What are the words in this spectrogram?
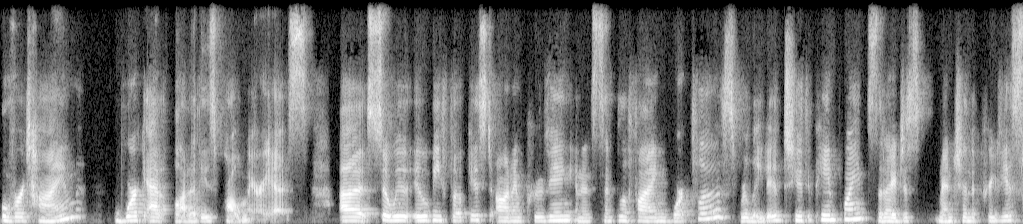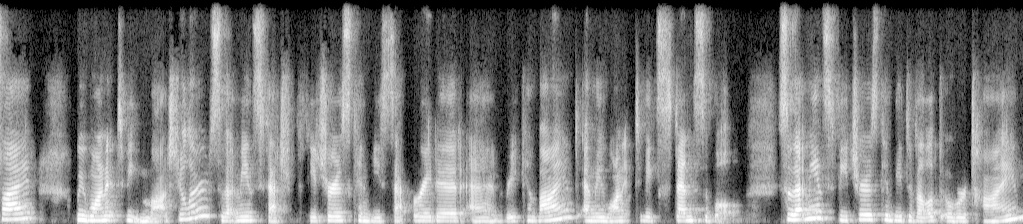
over time, work at a lot of these problem areas. Uh, so we, it will be focused on improving and simplifying workflows related to the pain points that I just mentioned the previous slide. We want it to be modular. So that means features can be separated and recombined, and we want it to be extensible. So that means features can be developed over time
